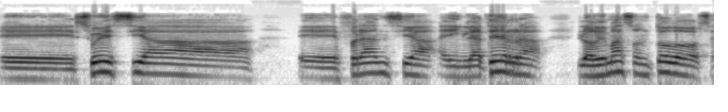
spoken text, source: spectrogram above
eh, Suecia, eh, Francia e Inglaterra. Los demás son todos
